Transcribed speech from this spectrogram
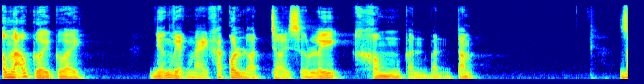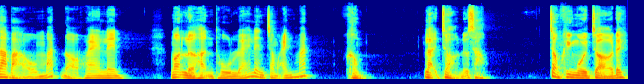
Ông lão cười cười. Những việc này khác có luật trời xử lý Không cần bận tâm. Gia Bảo mắt đỏ hoe lên. Ngọn lửa hận thù lóe lên trong ánh mắt không Lại chờ nữa sao? Trong khi ngồi chờ ở đây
